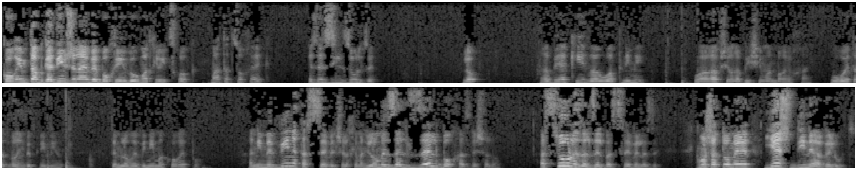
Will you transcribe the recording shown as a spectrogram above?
קוראים את הבגדים שלהם ובוכים, והוא מתחיל לצחוק. מה אתה צוחק? איזה זלזול זה. לא. רבי עקיבא הוא הפנימי. הוא הרב של רבי שמעון בר יוחאי. הוא רואה את הדברים בפנימיות. אתם לא מבינים מה קורה פה. אני מבין את הסבל שלכם, אני לא מזלזל בו חס ושלום. אסור לזלזל בסבל הזה. כמו שאת אומרת, יש דיני אבלות.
